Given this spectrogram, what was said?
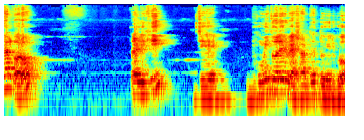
খেয়াল করো। তাহলে লিখি যে ভূমিতলের ব্যাসার্ধের দৈর্ঘ্য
